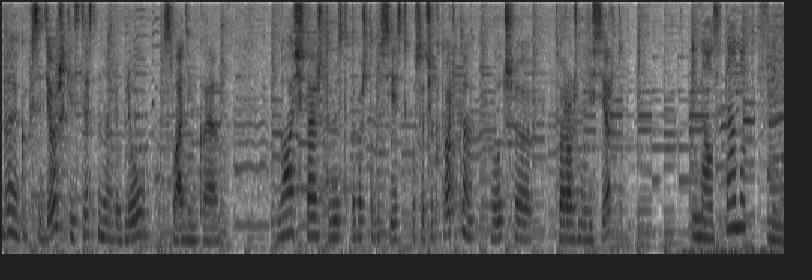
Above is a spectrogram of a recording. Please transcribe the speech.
Ну и как все девушки, естественно, люблю сладенькое. Ну а считаю, что вместо того, чтобы съесть кусочек торта, лучше творожный десерт І наостанок ціни.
